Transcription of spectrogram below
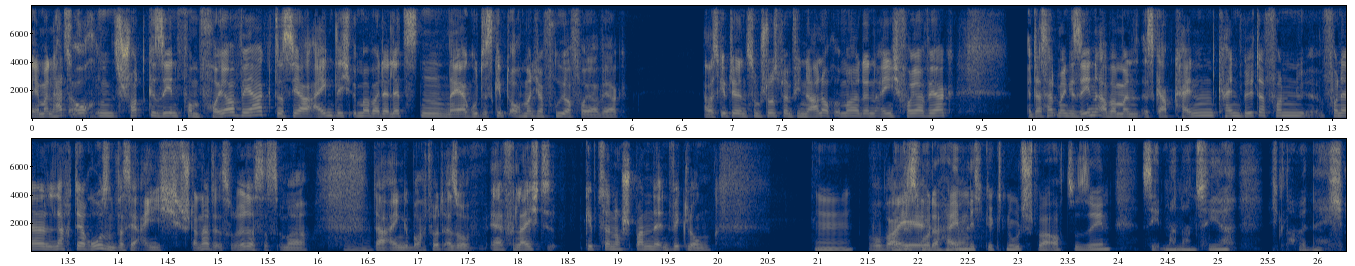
Ja, man hat auch einen Shot gesehen vom Feuerwerk, das ja eigentlich immer bei der letzten, naja gut, es gibt auch manchmal früher Feuerwerk. Aber es gibt ja dann zum Schluss beim Finale auch immer dann eigentlich Feuerwerk. Das hat man gesehen, aber man, es gab kein, kein Bild davon von der Nacht der Rosen, was ja eigentlich Standard ist, oder? Dass das immer mhm. da eingebracht wird. Also ja, vielleicht gibt es ja noch spannende Entwicklungen. Mhm. Wobei. Und es wurde heimlich ja. geknutscht, war auch zu sehen. Sieht man uns hier? Ich glaube nicht.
